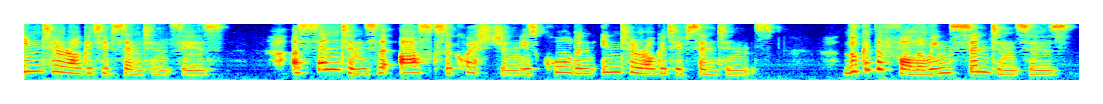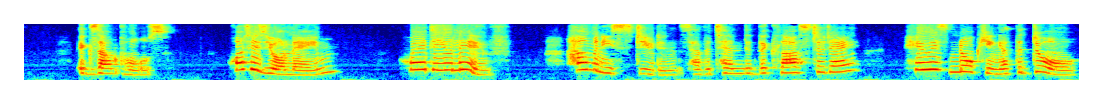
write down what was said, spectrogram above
interrogative sentences. A sentence that asks a question is called an interrogative sentence. Look at the following sentences. Examples. What is your name? Where do you live? How many students have attended the class today? Who is knocking at the door?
